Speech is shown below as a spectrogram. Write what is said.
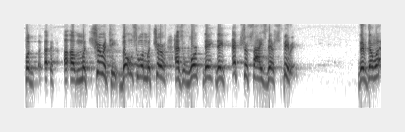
for maturity, those who are mature has worked, they, they've exercised their spirit. They've done what?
